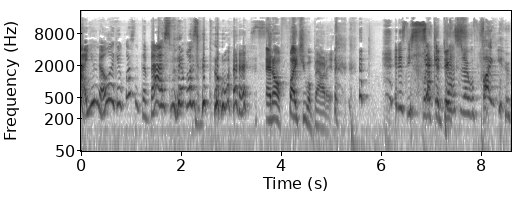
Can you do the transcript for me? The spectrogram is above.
"Yeah, you know, like it wasn't the best, but it wasn't the worst." And I'll fight you about it. It is the up second best, and I will fight you.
